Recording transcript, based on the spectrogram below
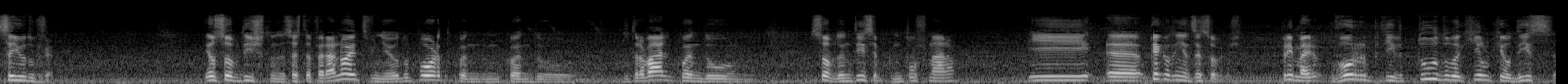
saiu do governo. Eu soube disto na sexta-feira à noite, vinha eu do Porto, quando, quando do trabalho, quando soube da notícia, porque me telefonaram. E uh, o que é que eu tinha a dizer sobre isto? Primeiro, vou repetir tudo aquilo que eu disse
